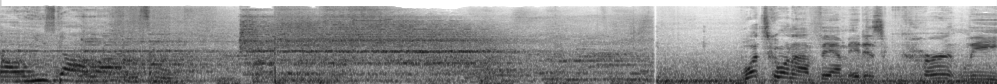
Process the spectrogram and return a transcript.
Oh, he's got a lot this one. What's going on, fam? It is currently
